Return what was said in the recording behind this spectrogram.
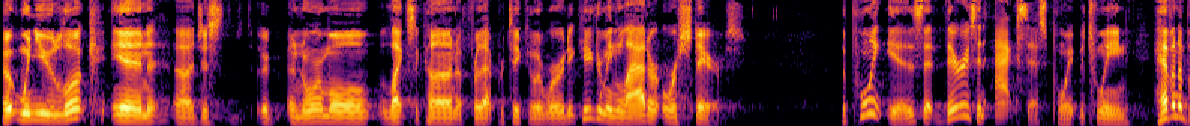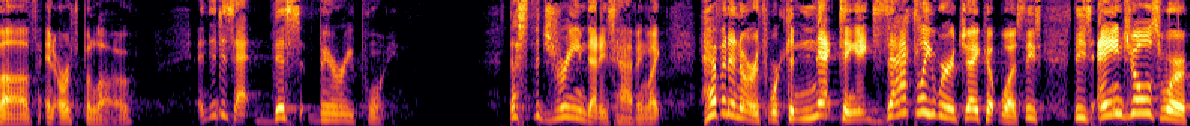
Uh, when you look in uh, just a, a, normal lexicon for that particular word, it can either mean ladder or stairs. The point is that there is an access point between heaven above and earth below, and it is at this very point. That's the dream that he's having. Like, heaven and earth were connecting exactly where Jacob was. These, these angels were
